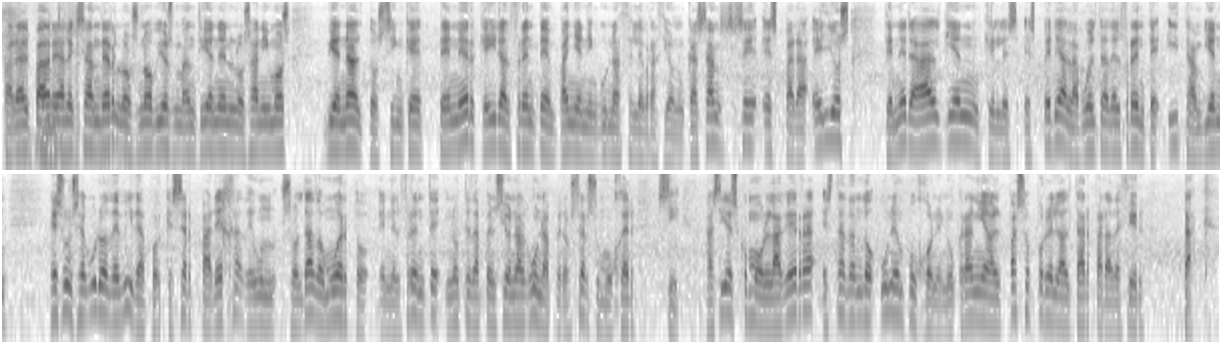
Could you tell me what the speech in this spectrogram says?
Para el padre Alexander, los novios mantienen los ánimos bien altos, sin que tener que ir al frente empañe ninguna celebración. Casarse es para ellos tener a alguien que les espere a la vuelta del frente y también es un seguro de vida porque ser pareja de un soldado muerto en el frente no te da pensión alguna, pero ser su mujer sí. Así es como la guerra está dando un empujón en Ucrania al paso por el altar para decir tac.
